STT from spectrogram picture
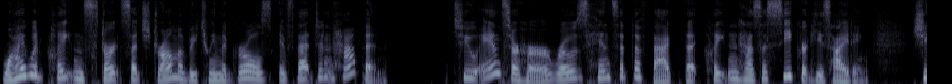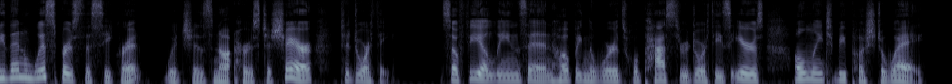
Why would Clayton start such drama between the girls if that didn't happen? To answer her, Rose hints at the fact that Clayton has a secret he's hiding. She then whispers the secret, which is not hers to share, to Dorothy. Sophia leans in, hoping the words will pass through Dorothy's ears, only to be pushed away.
